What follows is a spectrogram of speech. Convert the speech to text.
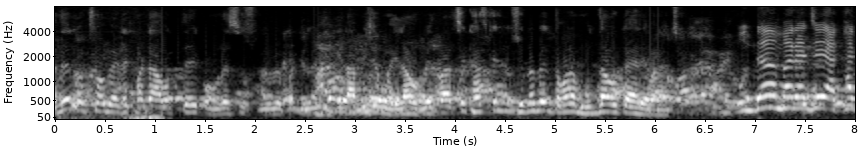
ગાંધીનગર લોકસભા બેઠક માટે આ વખતે કોંગ્રેસે સુનીલભાઈ પટેલને ટિકિટ આપી છે મહિલા ઉમેદવાર છે. ખાસ કરીને સુનીલભાઈ તમારા મુદ્દાઓ કયા રહેવાના છે? મુદ્દા અમારા જે આખા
